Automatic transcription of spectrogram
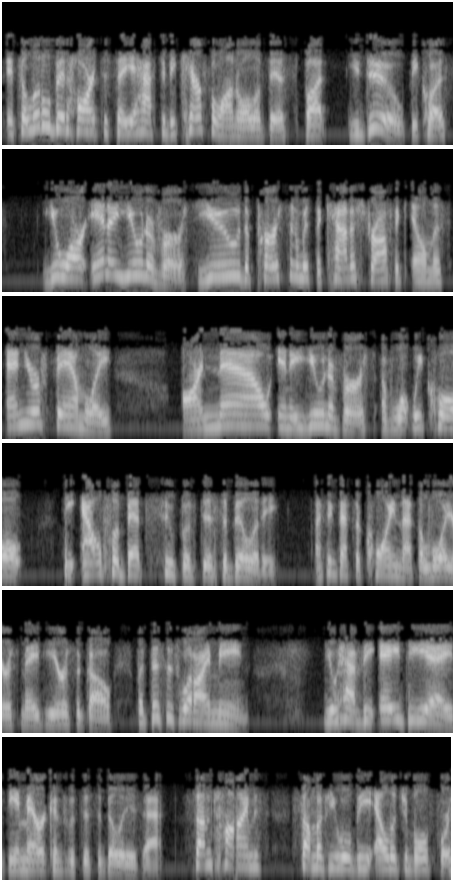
it's a little bit hard to say you have to be careful on all of this, but you do because you are in a universe. You, the person with the catastrophic illness, and your family are now in a universe of what we call the alphabet soup of disability. I think that's a coin that the lawyers made years ago, but this is what I mean. You have the ADA, the Americans with Disabilities Act. Sometimes some of you will be eligible for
